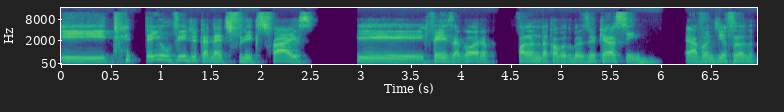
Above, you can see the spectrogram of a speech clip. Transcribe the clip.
E tem um vídeo que a Netflix faz, que fez agora, falando da Copa do Brasil, que era assim: é a Vandinha falando,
